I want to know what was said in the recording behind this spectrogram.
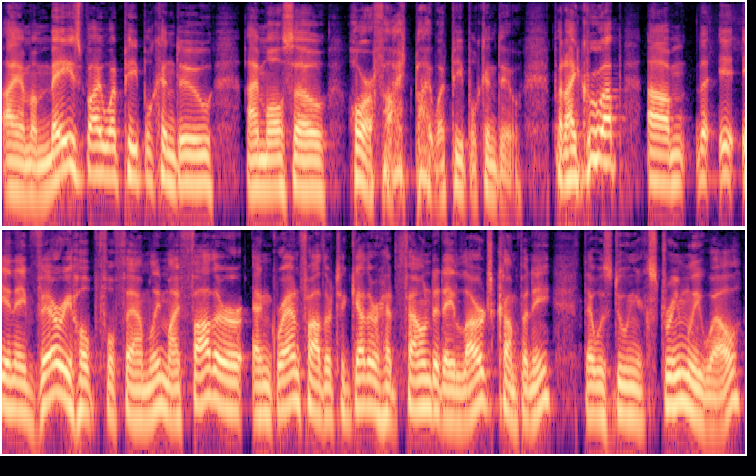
I am amazed by what people can do. I'm also horrified by what people can do. But I grew up um, in a very hopeful family. My father and grandfather together had founded a large company that was doing extremely well.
